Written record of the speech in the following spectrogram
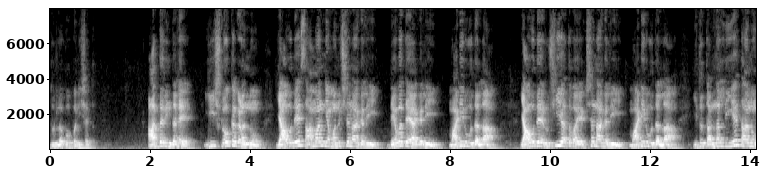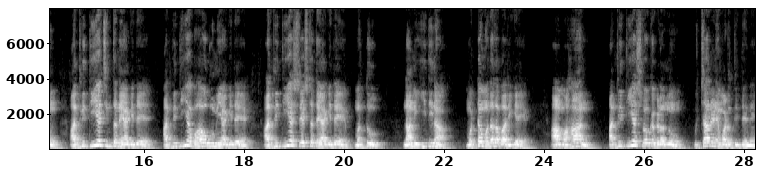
ದುರ್ಲಭೋಪನಿಷತ್. ಆದ್ದರಿಂದಲೇ ಈ ಶ್ಲೋಕಗಳನ್ನು ಯಾವುದೇ ಸಾಮಾನ್ಯ ಮನುಷ್ಯನಾಗಲಿ, ದೇವತೆಯಾಗಲಿ ಮಾಡಿರುವುದಲ್ಲ. ಯಾವುದೇ ಋಷಿ ಅಥವಾ ಯಕ್ಷನಾಗಲಿ ಮಾಡಿರುವುದಲ್ಲ, ಇದು ತನ್ನಲ್ಲಿಯೇ ತಾನು ಅದ್ವಿತೀಯ ಚಿಂತನೆಯಾಗಿದೆ, ಅದ್ವಿತೀಯ ಭಾವಭೂಮಿಯಾಗಿದೆ, ಅದ್ವಿತೀಯ ಶ್ರೇಷ್ಠತೆಯಾಗಿದೆ ಮತ್ತು ನಾನು ಈ ದಿನ ಮೊಟ್ಟ ಮೊದಲ ಬಾರಿಗೆ ಆ ಮಹಾನ್ ಅದ್ವಿತೀಯ ಶ್ಲೋಕಗಳನ್ನು ಉಚ್ಚಾರಣೆ ಮಾಡುತ್ತಿದ್ದೇನೆ.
